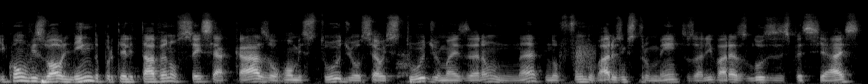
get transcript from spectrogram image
e com um visual lindo, porque ele estava, eu não sei se é a casa ou home studio ou se é o estúdio, mas eram, né, no fundo, vários instrumentos ali, várias luzes especiais.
